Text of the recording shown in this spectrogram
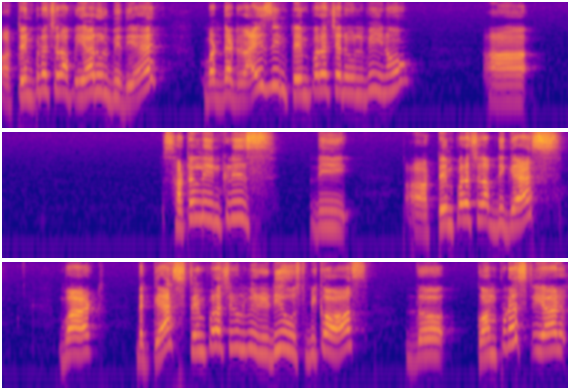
a uh, temperature of air will be there, but that rise in temperature will be you know uh, certainly increase the uh, temperature of the gas, but the gas temperature will be reduced because the compressed air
